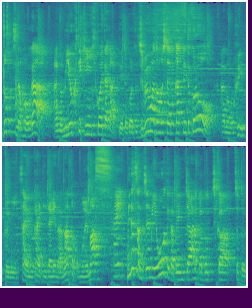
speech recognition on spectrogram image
どっちの方があの魅力的に聞こえたかっていうところと自分はどうしたいのかっていうところをあのフリップに最後に書いていただけたらなと思います。はい。皆さんちなみに大手かベンチャー派かどっちかちょっと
